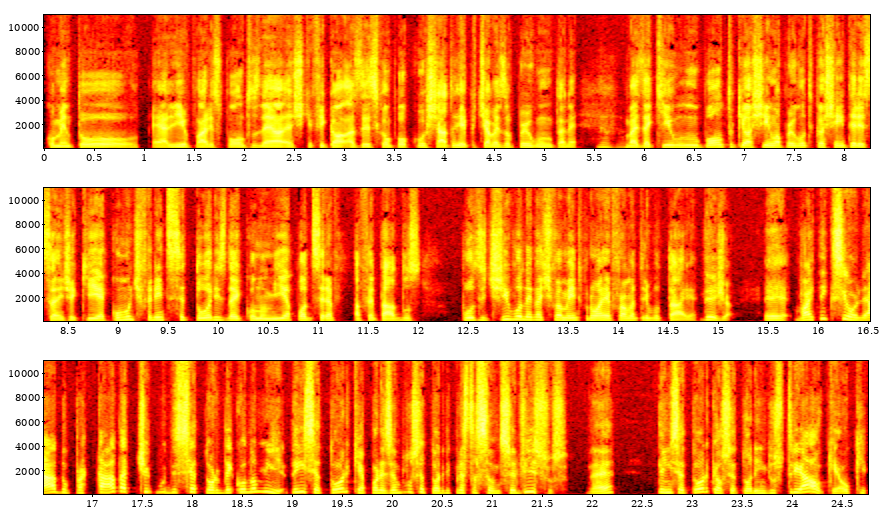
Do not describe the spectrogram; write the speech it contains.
comentou é, ali vários pontos, né, acho que fica, às vezes fica um pouco chato repetir a mesma pergunta, né. Uhum. Mas aqui um ponto que eu achei, uma pergunta que eu achei interessante aqui é como diferentes setores da economia podem ser afetados positivo ou negativamente por uma reforma tributária. Veja, é, vai ter que ser olhado para cada tipo de setor da economia. Tem setor que é, por exemplo, o setor de prestação de serviços, né? Tem setor que é o setor industrial, que é o que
